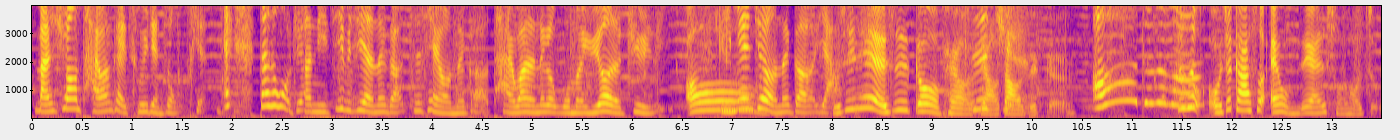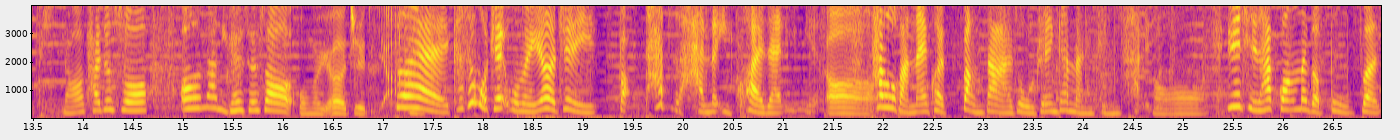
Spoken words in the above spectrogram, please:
蛮希望台湾可以出一点这种片。哎，但是我觉得你记不记得那个之前有那个台湾的那个《我们与恶的距离》哦，里面就有那个雅，我今天也是跟我朋友聊到这个哦。真的吗？就是我就跟他说，哎，我们今天是什么什么主题？然后他就说，哦，那你可以介绍我们与二距离啊。对，可是我觉得我们与二距离包，它只含了一块在里面。哦。他如果把那一块放大来做，我觉得应该蛮精彩的。哦。因为其实他光那个部分，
